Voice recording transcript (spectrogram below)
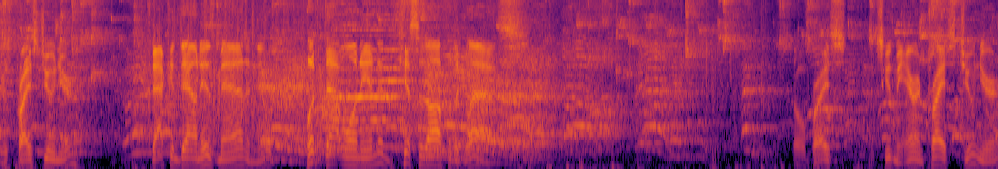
Here's Price Jr. backing down his man, and they'll put that one in and kiss it off of the glass. Price, excuse me, Aaron Price Jr.,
